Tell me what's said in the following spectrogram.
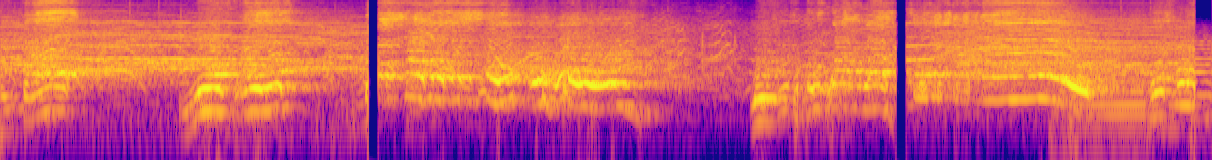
ถึงฟ้าลูกใครับเข้าไปครับโอ้โหลูกนี้ประตูกว้างว่ะตูไม่ตัดแล้ว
